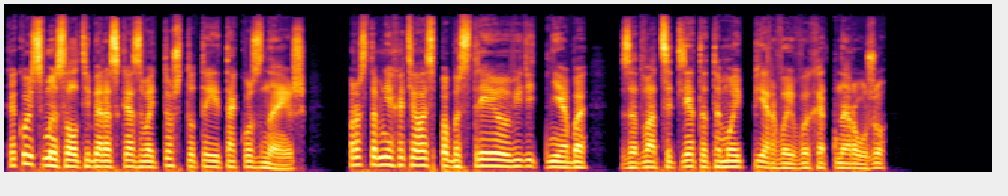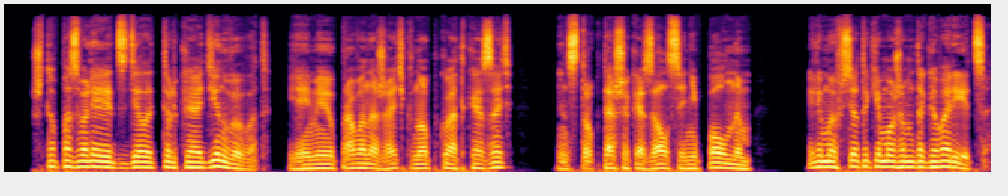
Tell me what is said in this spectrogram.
Какой смысл тебе рассказывать то, что ты и так узнаешь? Просто мне хотелось побыстрее увидеть небо. За 20 лет это мой первый выход наружу». Что позволяет сделать только один вывод. Я имею право нажать кнопку «Отказать». Инструктаж оказался неполным. Или мы все таки можем договориться?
